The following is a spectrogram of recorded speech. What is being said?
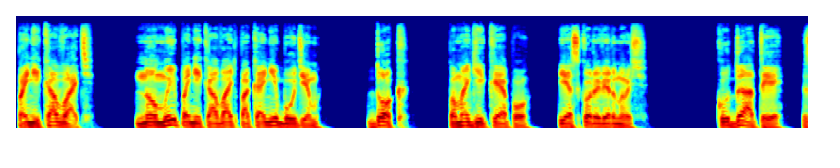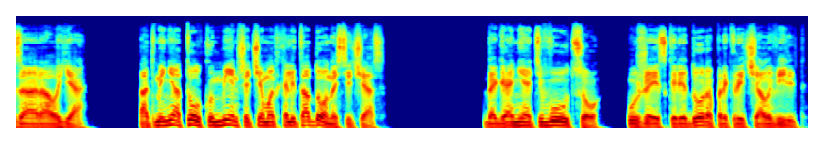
«Паниковать! Но мы паниковать пока не будем. Док, помоги Кэпу, я скоро вернусь». «Куда ты?» — заорал я. «От меня толку меньше, чем от Халитодона сейчас». «Догонять Вуцу!» — уже из коридора прокричал Вильд.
